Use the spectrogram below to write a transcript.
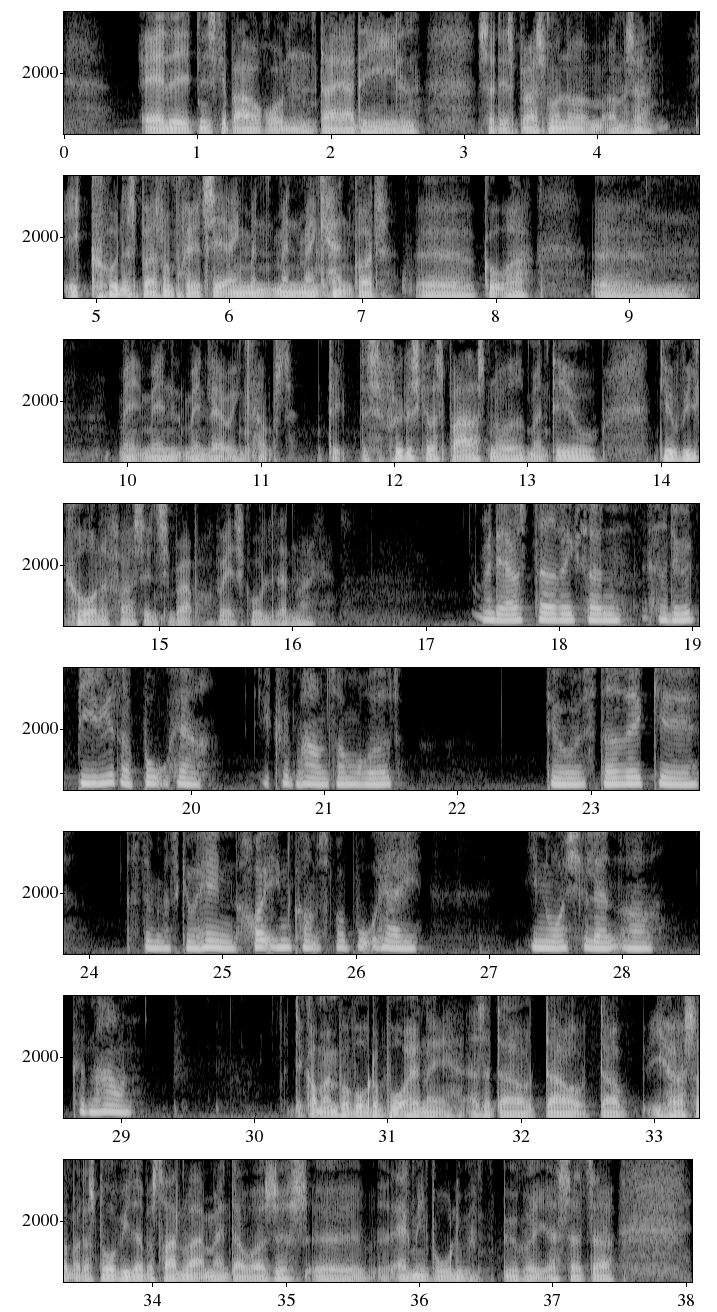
Alle etniske baggrunde, der er det hele. Så det er spørgsmål om, om så, ikke kun et spørgsmål om prioritering, men, men man kan godt øh, gå her øh, med, med, en, med en lav indkomst. Det, det, selvfølgelig skal der spares noget, men det er jo, det er jo vilkårene for at sende sin børn på privatskole i Danmark. Men det er jo stadigvæk sådan, altså det er jo ikke billigt at bo her i Københavnsområdet. Det er jo stadigvæk, øh, altså man skal jo have en høj indkomst for at bo her i, i Nordsjælland og København. Det kommer an på, hvor du bor henad. Altså, der er jo, der er jo, der er jo, I Hørsholm er der store villaer på Strandvej, men der er jo også øh, almindelige boligbyggerier, så der,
